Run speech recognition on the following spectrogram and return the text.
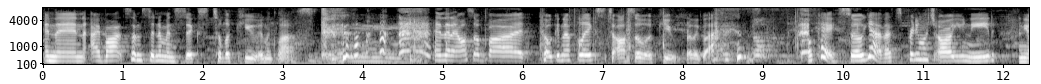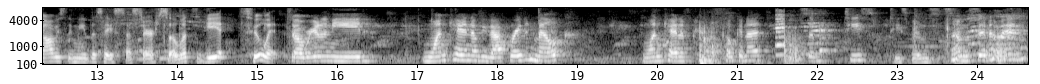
And then I bought some cinnamon sticks to look cute in the glass. and then I also bought coconut flakes to also look cute for the glass. Okay, so yeah, that's pretty much all you need. And you obviously need the taste tester, so let's get to it. So we're gonna need one can of evaporated milk, one can of cream of coconut, some teas teaspoons, some cinnamon,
